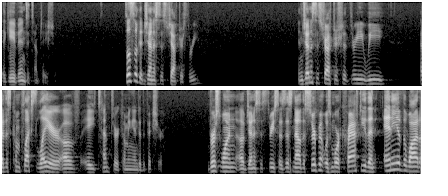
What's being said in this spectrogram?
They gave in to temptation. So let's look at Genesis chapter 3. In Genesis chapter 3, we have this complex layer of a tempter coming into the picture. Verse 1 of Genesis 3 says this Now the serpent was more crafty than any of the wild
